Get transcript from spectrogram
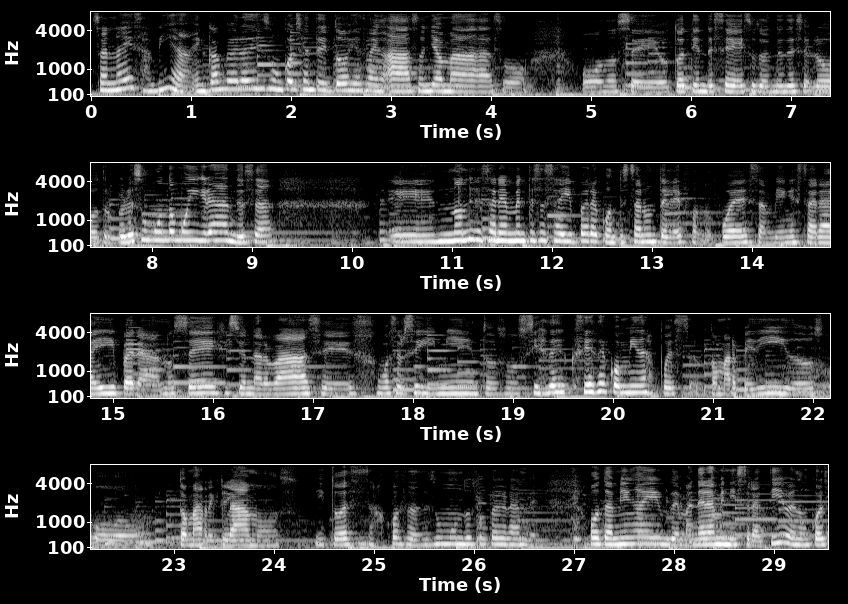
O sea, nadie sabía. En cambio, ahora dices un call center y todos ya saben, ah, son llamadas o, o no sé, o tú atiendes eso, tú atiendes el otro. Pero es un mundo muy grande, o sea eh, no necesariamente estás ahí para contestar un teléfono, puedes también estar ahí para, no sé, gestionar bases o hacer seguimientos, o si es de, si es de comidas, pues tomar pedidos o tomar reclamos y todas esas cosas, es un mundo súper grande. O también hay de manera administrativa en un call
